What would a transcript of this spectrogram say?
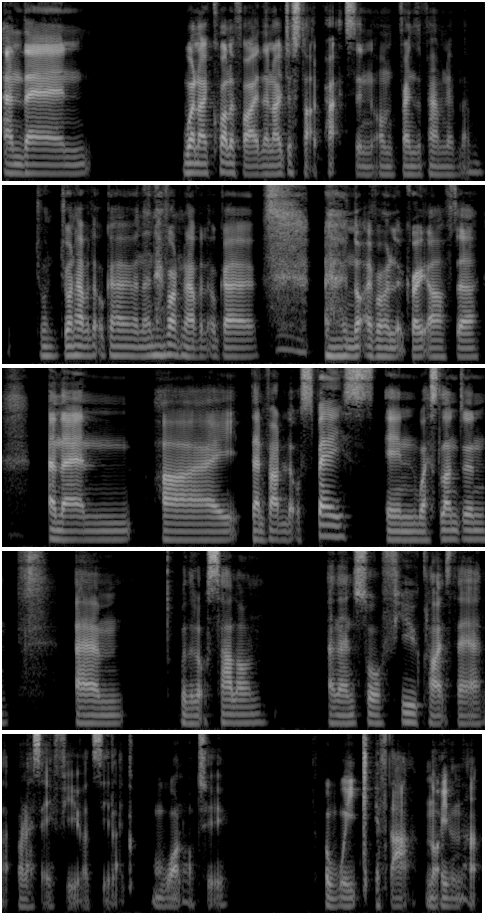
and then when I qualified, then I just started practicing on friends and family. Like, do you, want, do you want to have a little go? And then everyone would have a little go. Not everyone looked great after. And then I then found a little space in West London um, with a little salon and then saw a few clients there. Like when I say a few, I'd see like one or two a week, if that, not even that,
